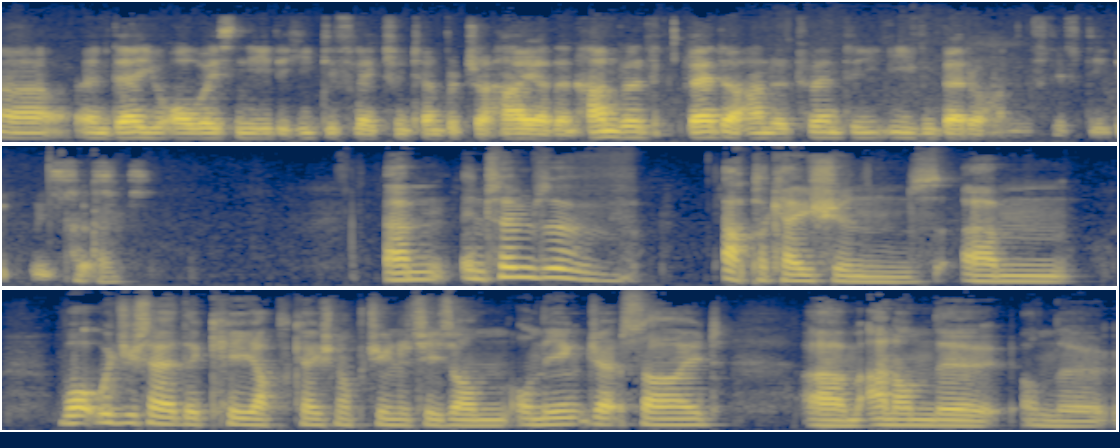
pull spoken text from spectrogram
uh, and there you always need a heat deflection temperature higher than 100, better 120, even better 150 degrees Celsius. Okay. Um, in terms of applications, um, what would you say are the key application opportunities on, on the inkjet side um, and on the on the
